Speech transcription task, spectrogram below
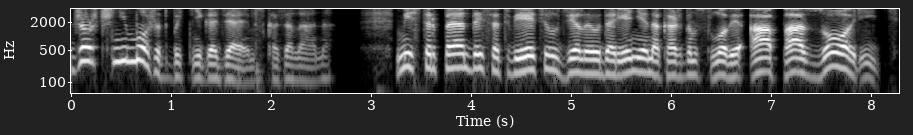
Джордж не может быть негодяем», — сказала она. Мистер Пендейс ответил, делая ударение на каждом слове, «опозорить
